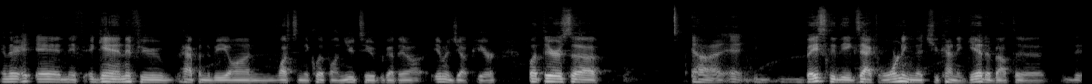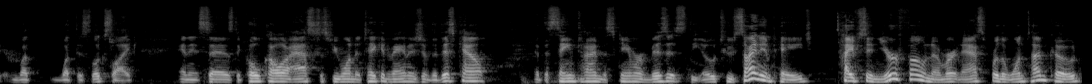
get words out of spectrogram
there, and if again, if you happen to be on watching the clip on YouTube, we got the image up here, but there's a. Uh, basically, the exact warning that you kind of get about the, the what what this looks like, and it says the cold caller asks if you want to take advantage of the discount at the same time, the scammer visits the O2 sign in page, types in your phone number, and asks for the one time code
